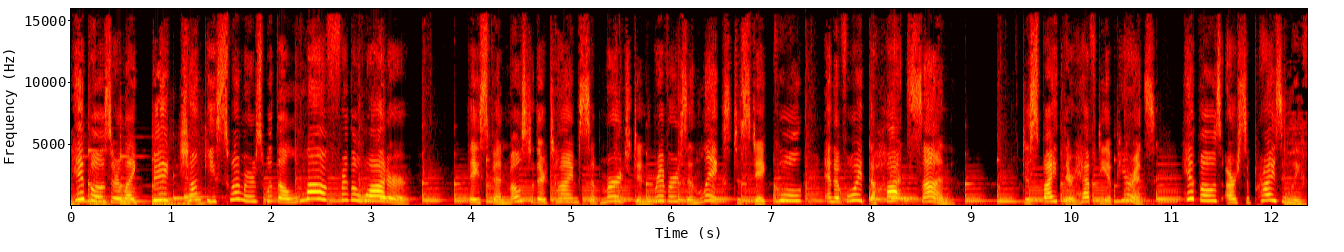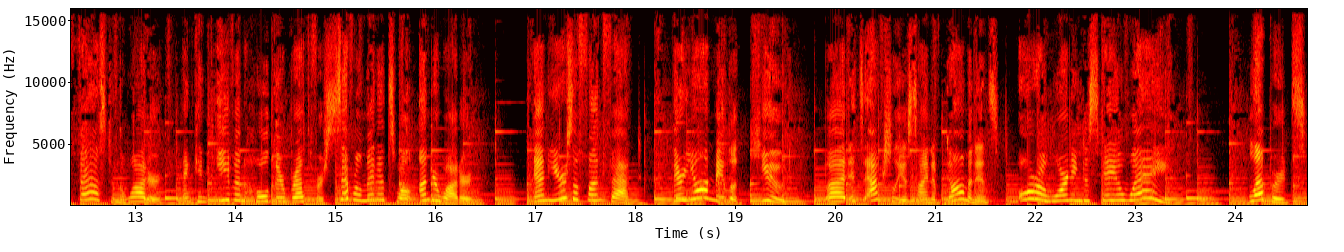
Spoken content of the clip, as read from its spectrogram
Hippos are like big, chunky swimmers with a love for the water. They spend most of their time submerged in rivers and lakes to stay cool and avoid the hot sun. Despite their hefty appearance, hippos are surprisingly fast in the water and can even hold their breath for several minutes while underwater. And here's a fun fact. Their yawn may look cute, but it's actually a sign of dominance or a warning to stay away. Leopards.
